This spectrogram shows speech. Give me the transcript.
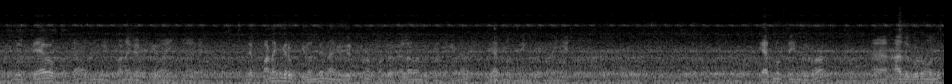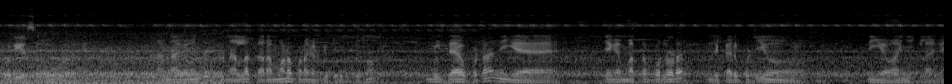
உங்களுக்கு தேவைப்பட்டால் நீங்கள் பனங்கருப்பட்டி வாங்கிக்கலாங்க. இந்த பனங்கருப்பட்டி வந்து நாங்கள் விற்பனை பண்ணுற விலை வந்து பார்த்திங்கன்னா இரநூத்தி ஐம்பது ரூபாய்ங்க இரநூத்தி ஐம்பது ரூபா அது கூட வந்து கொரியர் செலவு வருங்க நாங்கள் வந்து நல்ல தரமான பணம் கட்டி கொடுத்துருக்கோம். உங்களுக்கு தேவைப்பட்டால் நீங்கள் எங்கள் மற்ற பொருளோட இந்த கருப்பட்டியும் நீங்கள் வாங்கிக்கலாங்க.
